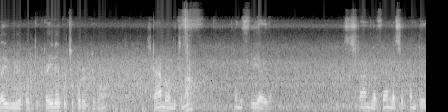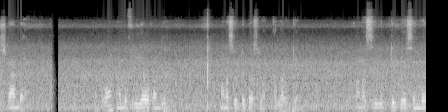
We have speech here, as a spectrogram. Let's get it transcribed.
லைவ் வீடியோ போடுறதுக்கு. கையிலே பிடிச்சி போட்டுட்ருக்கோம் ஸ்டாண்ட் வந்துச்சுன்னா கொஞ்சம் ஃப்ரீ ஆகிடும் ஸ்டாண்டில் ஃபோனில் செட் பண்ணிட்டு ஸ்டாண்டாக அப்புறம் நம்ம ஃப்ரீயாக உட்காந்து மனசு விட்டு பேசலாம் எல்லாருக்கிட்டையும் மனசு விட்டு பேசுங்க.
